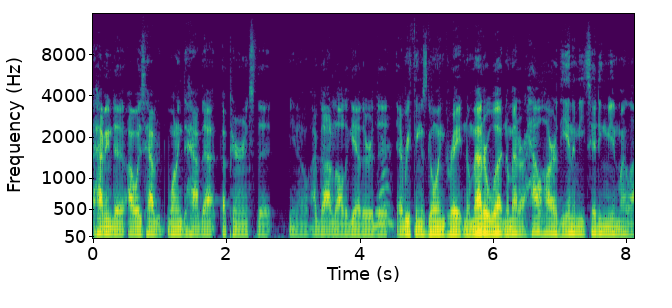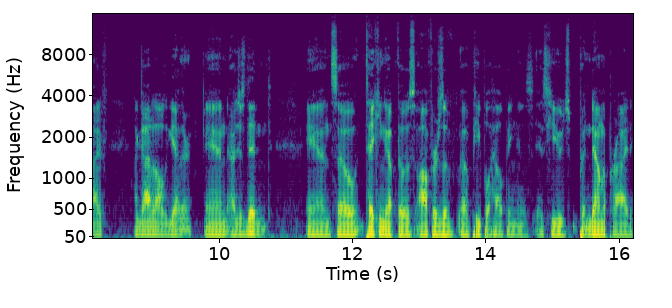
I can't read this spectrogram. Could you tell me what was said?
having to I always have wanting to have that appearance that you know i've got it all together that everything's going great no matter what no matter how hard the enemy's hitting me in my life i got it all together and i just didn't And so taking up those offers of, of people helping is, is huge. Putting down the pride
